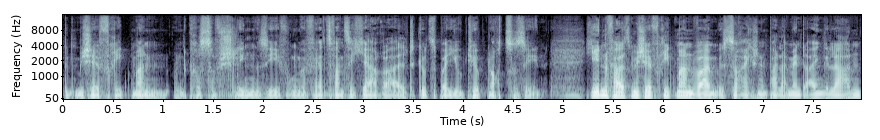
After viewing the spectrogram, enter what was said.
mit Michel Friedmann und Christoph Schlingensief, ungefähr 20 Jahre alt, gibt es bei YouTube noch zu sehen. Jedenfalls, Michel Friedmann war im österreichischen Parlament eingeladen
